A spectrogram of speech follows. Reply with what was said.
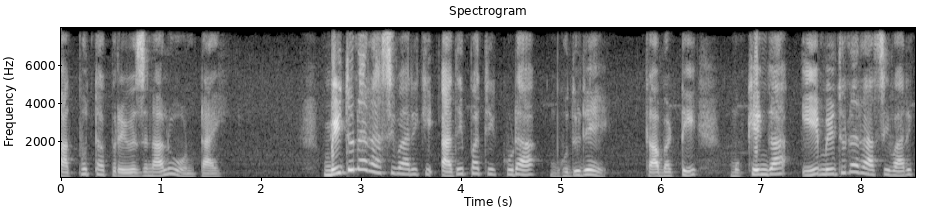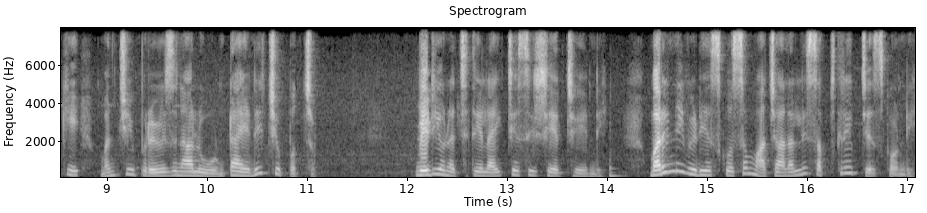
అద్భుత ప్రయోజనాలు ఉంటాయి. మిథున రాశి వారికి అధిపతి కూడా బుధుడే. కాబట్టి ముఖ్యంగా ఈ మిథున రాశి వారికి మంచి ప్రయోజనాలు ఉంటాయని చెప్పొచ్చు. వీడియో నచ్చితే లైక్ చేసి షేర్ చేయండి. మరిన్ని వీడియోస్ కోసం మా ఛానల్ని సబ్స్క్రైబ్ చేసుకోండి.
